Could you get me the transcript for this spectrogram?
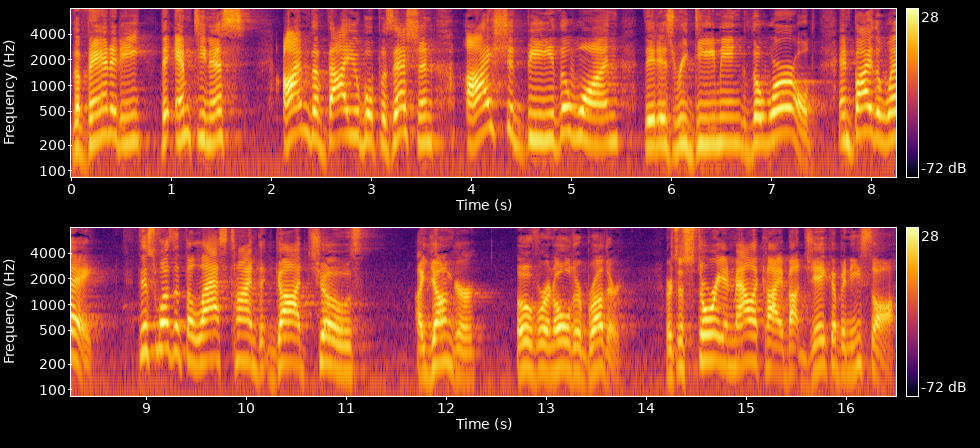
the vanity, the emptiness. I'm the valuable possession. I should be the one that is redeeming the world. And by the way, this wasn't the last time that God chose a younger over an older brother. There's a story in Malachi about Jacob and Esau.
